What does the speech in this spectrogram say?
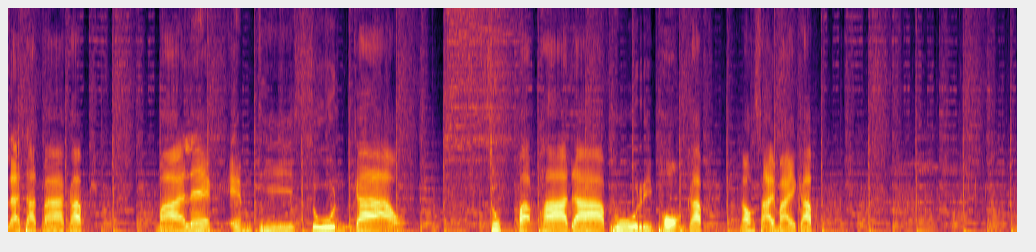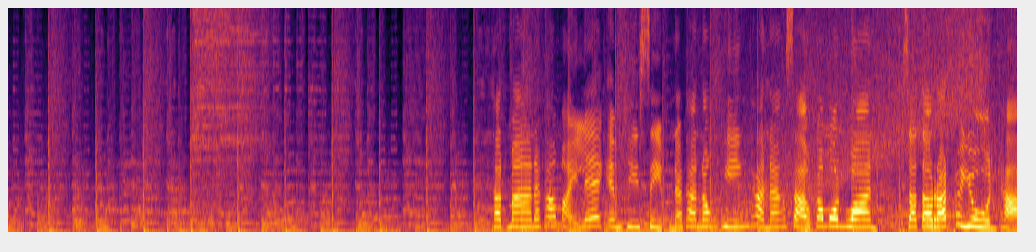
และถัดมาครับ หมายเลข MT 0 9สุปภาดาภูริพงศ์ครับ น้องสายไหมครับ ถัดมานะคะหมายเลข MT 10 นะคะน้องพิงค์ค่ะนางสาวกมลวันสัตรัตน์พยูนค่ะ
